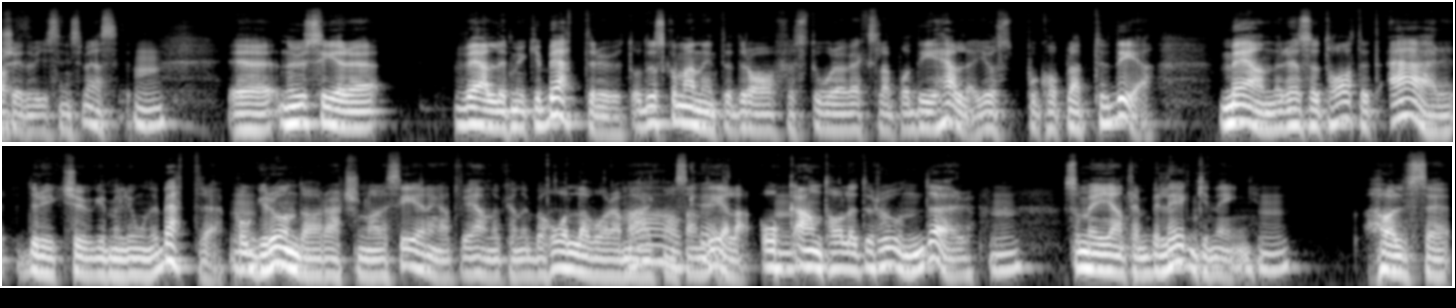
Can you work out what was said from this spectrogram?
årsredovisningsmässigt. mm. Eh, nu ser det väldigt mycket bättre ut och då ska man inte dra för stora växlar på det heller, just på kopplat till det. Men resultatet är drygt 20 miljoner bättre på grund av rationalisering, att vi ändå kunde behålla våra marknadsandelar. Och antalet runder Mm. som är egentligen beläggning Mm. höll sig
